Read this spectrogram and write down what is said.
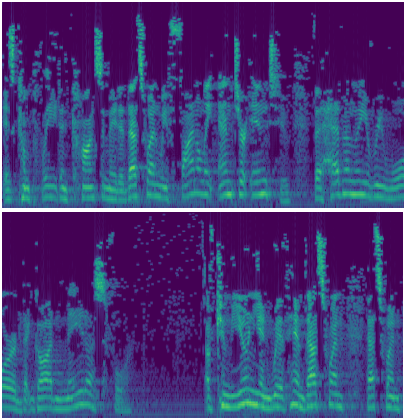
is complete and consummated. That's when we finally enter into the heavenly reward that God made us for. Of communion with Him. That's when, that's when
